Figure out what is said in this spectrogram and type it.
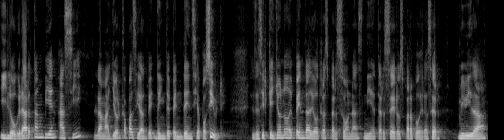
y lograr también así la mayor capacidad de independencia posible. Es decir, que yo no dependa de otras personas ni de terceros para poder hacer mi vida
